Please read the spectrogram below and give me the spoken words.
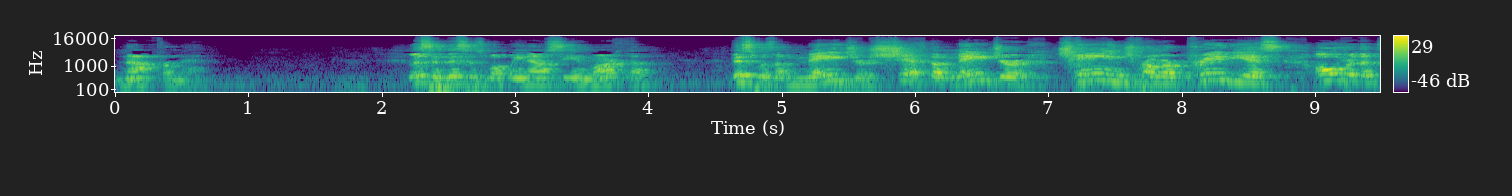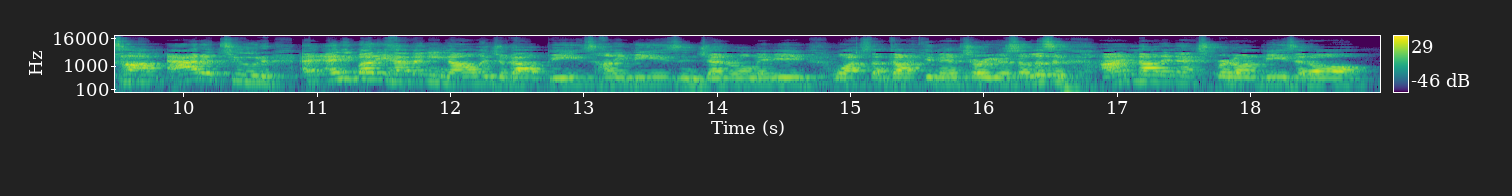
not for men." Listen, this is what we now see in Martha. This was a major shift, a major change from her previous over the top attitude. And anybody have any knowledge about bees, honeybees in general? Maybe watch the documentary or something. Listen, I'm not an expert on bees at all.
